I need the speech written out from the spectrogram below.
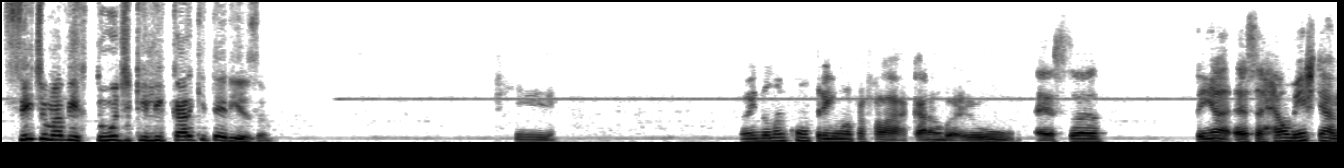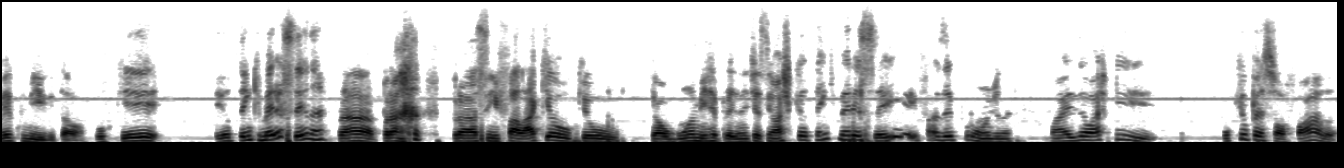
Cite uma virtude que lhe caracteriza. Que eu ainda não encontrei uma para falar, caramba, eu essa tem a, essa realmente tem a ver comigo e tal, porque eu tenho que merecer, né? Pra, pra, pra assim, falar que eu, que eu que alguma me represente, assim, eu acho que eu tenho que merecer e fazer por onde, né? Mas eu acho que o que o pessoal fala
